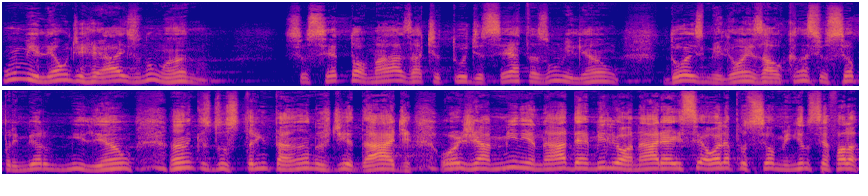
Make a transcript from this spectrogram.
um milhão de reais num ano. Se você tomar as atitudes certas, um milhão, dois milhões, alcance o seu primeiro milhão antes dos 30 anos de idade. Hoje a meninada é milionária, aí você olha para o seu menino, você fala:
